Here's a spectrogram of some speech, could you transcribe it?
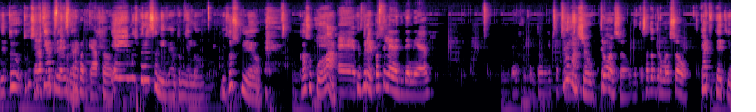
Το, το έχω Τώρα σκεφτεί αυτό άπειρες πιστεύεις φορές. πραγματικά αυτό. Ε, μου έχει περάσει σαν ιδέα από το μυαλό. Γι' αυτό σου λέω. Βγάζω πολλά. Ε, Δεν πώς, πρέπει. πώς τη λένε την ταινία; Δεν έχω το κινητό μου, για ψάξε. Truman Show. Truman Show. Σαν τον Truman Show. Κάτι τέτοιο.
